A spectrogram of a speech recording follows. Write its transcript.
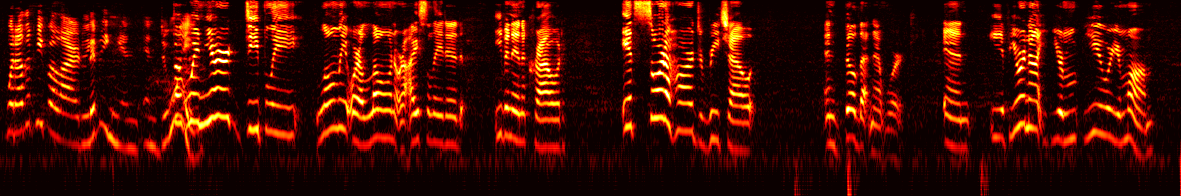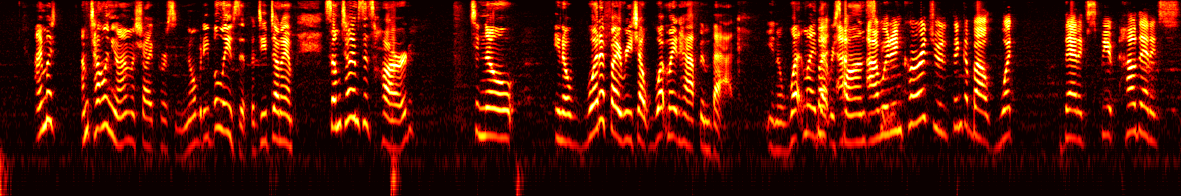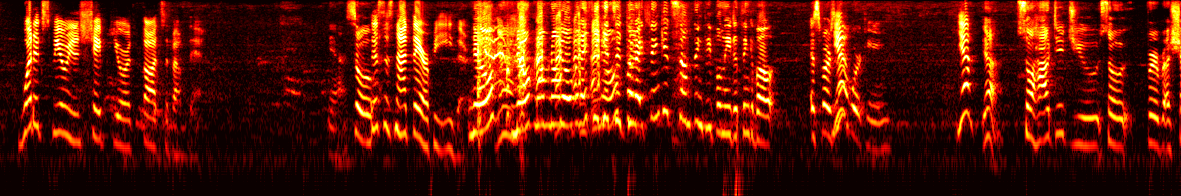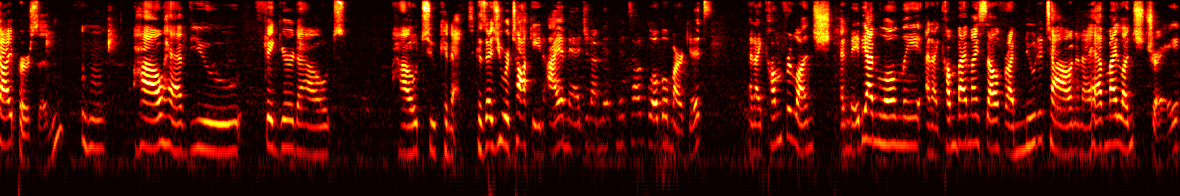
what other people are living and, and doing. But when you're deeply lonely or alone or isolated, even in a crowd, it's sort of hard to reach out and build that network. And if you're not your you or your mom, I'm a I'm telling you, I'm a shy person. Nobody believes it, but deep down I am. Sometimes it's hard to know, you know, what if I reach out? What might happen back? You know, what might that response? I, I would encourage you to think about what that experience, how that ex, what experience shaped your thoughts about that. Yeah. So This is not therapy either. No, no, no, no, no. But I think know, it's a but I think it's something people need to think about as far as Yeah. networking. Yeah. Yeah. So how did you? So for a shy person, mm-hmm. how have you figured out how to connect? Because as you were talking, I imagine I'm at Midtown Global Market. And I come for lunch, and maybe I'm lonely, and I come by myself, or I'm new to town, and I have my lunch tray,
